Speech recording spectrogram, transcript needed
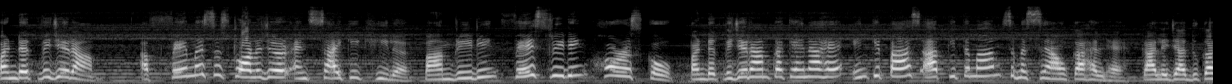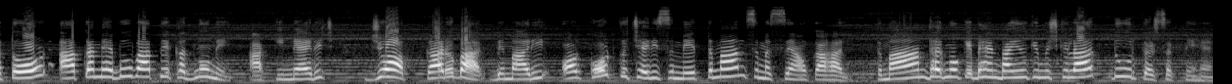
پنڈت وجے رام a famous astrologer and psychic healer. Palm reading, face reading, horoscope. Pandit Vijay Ram کا کہنا ہے ان کے پاس آپ کی تمام سمسیاؤں کا حل ہے کالے جادو کا توڑ آپ کا محبوب آپ کے قدموں میں آپ کی میرج جاب کاروبار بیماری اور کوٹ کچہری سمیت تمام سمسیاؤں کا حل تمام دھرموں کے بہن بھائیوں کی مشکلات دور کر سکتے ہیں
